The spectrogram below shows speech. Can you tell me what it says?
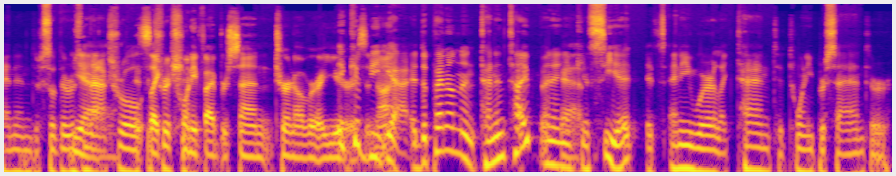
and then there, so there is natural It's like attrition. twenty five percent turnover a year. it could it be not? yeah. It depends on the tenant type, and then Yeah. you can see it. It's anywhere like ten to twenty percent, or,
